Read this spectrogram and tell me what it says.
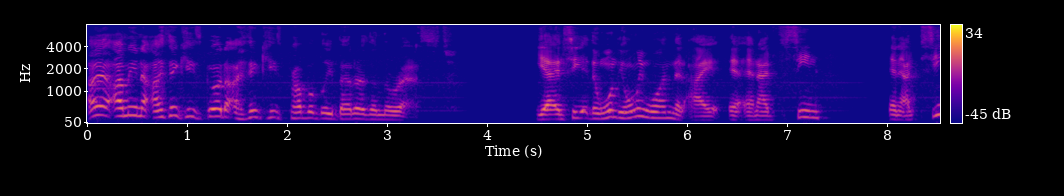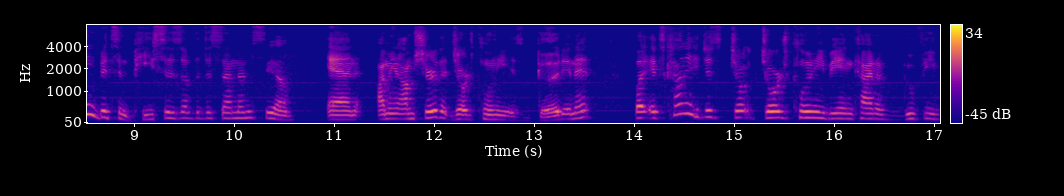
I I mean I think he's good. I think he's probably better than the rest. Yeah, and see the one, the only one that I and I've seen, and I've seen bits and pieces of the Descendants, Yeah. and I mean I'm sure that George Clooney is good in it, but it's kind of just Jo- George Clooney being kind of goofy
